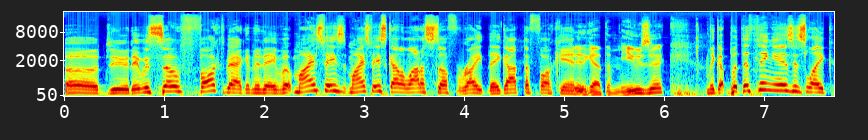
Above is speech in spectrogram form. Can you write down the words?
oh, dude, it was so fucked back in the day. But MySpace, MySpace got a lot of stuff right. They got the fucking. they got the music. They got- but the thing is, is like,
